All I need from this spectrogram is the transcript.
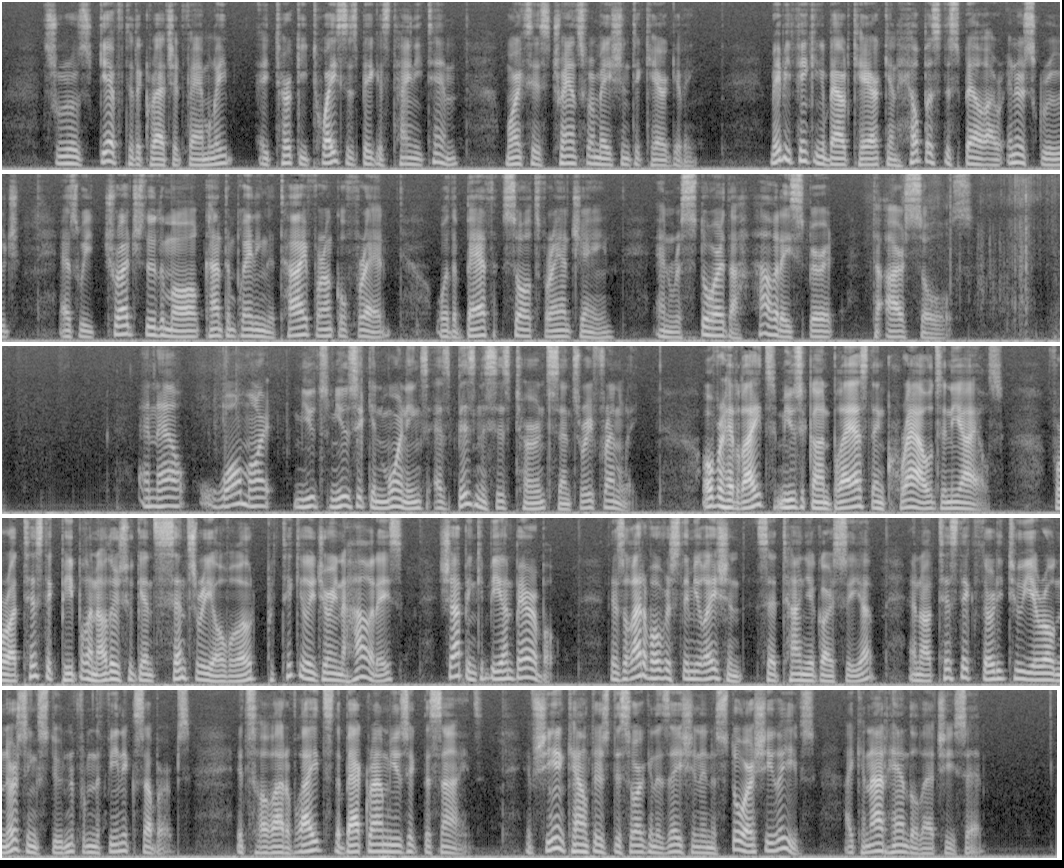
Scrooge's gift to the Cratchit family, a turkey twice as big as Tiny Tim, marks his transformation to caregiving. Maybe thinking about care can help us dispel our inner Scrooge as we trudge through the mall contemplating the tie for Uncle Fred or the bath salts for Aunt Jane and restore the holiday spirit to our souls. And now, Walmart mutes music in mornings as businesses turn sensory friendly overhead lights, music on blast, and crowds in the aisles. For autistic people and others who get sensory overload, particularly during the holidays, shopping can be unbearable. There's a lot of overstimulation, said Tanya Garcia, an autistic 32 year old nursing student from the Phoenix suburbs. It's a lot of lights, the background music, the signs. If she encounters disorganization in a store, she leaves. I cannot handle that, she said.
